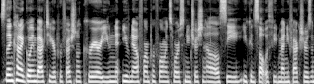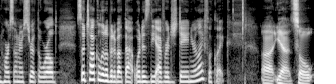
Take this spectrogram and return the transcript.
So then, kind of going back to your professional career, you n- you've now formed Performance Horse Nutrition LLC. You consult with feed manufacturers and horse owners throughout the world. So talk a little bit about that. What does the average day in your life look like? Uh, yeah, so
